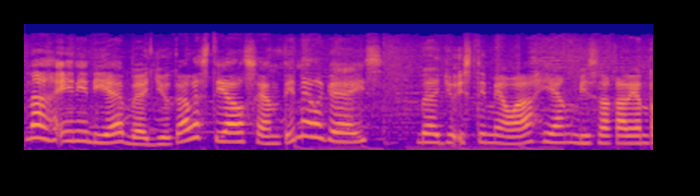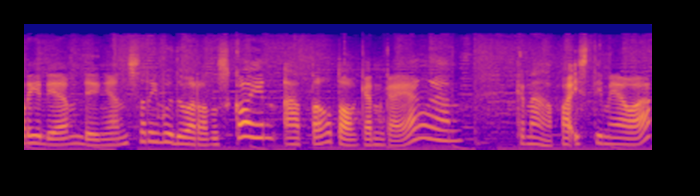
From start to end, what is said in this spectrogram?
Nah ini dia baju Celestial Sentinel guys Baju istimewa yang bisa kalian redeem dengan 1200 koin atau token kayangan Kenapa istimewa?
